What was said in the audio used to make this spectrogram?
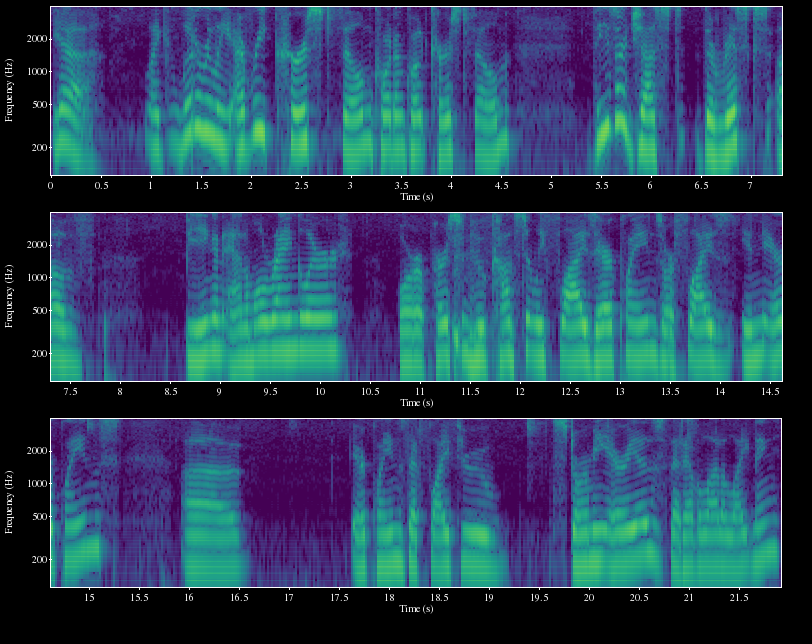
Yeah. Like literally every cursed film, quote unquote cursed film, these are just the risks of being an animal wrangler or a person who constantly flies airplanes or flies in airplanes, uh, airplanes that fly through stormy areas that have a lot of lightning.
